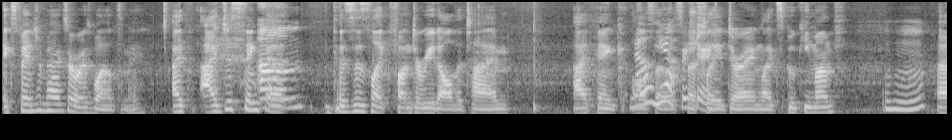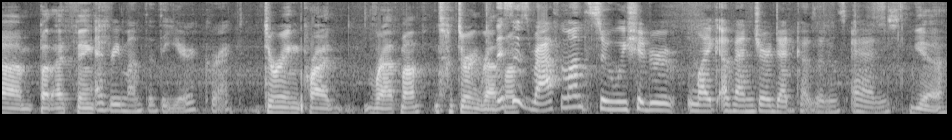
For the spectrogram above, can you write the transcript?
Expansion packs are always wild to me. I I just think that Um, this is like fun to read all the time. I think No, also yeah, especially sure. during like spooky month. Mm-hmm. Um, but I think Every month of the year, correct? during Pride Wrath month during Wrath This month. is Wrath month, so we should re- like avenge our dead cousins and yeah.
